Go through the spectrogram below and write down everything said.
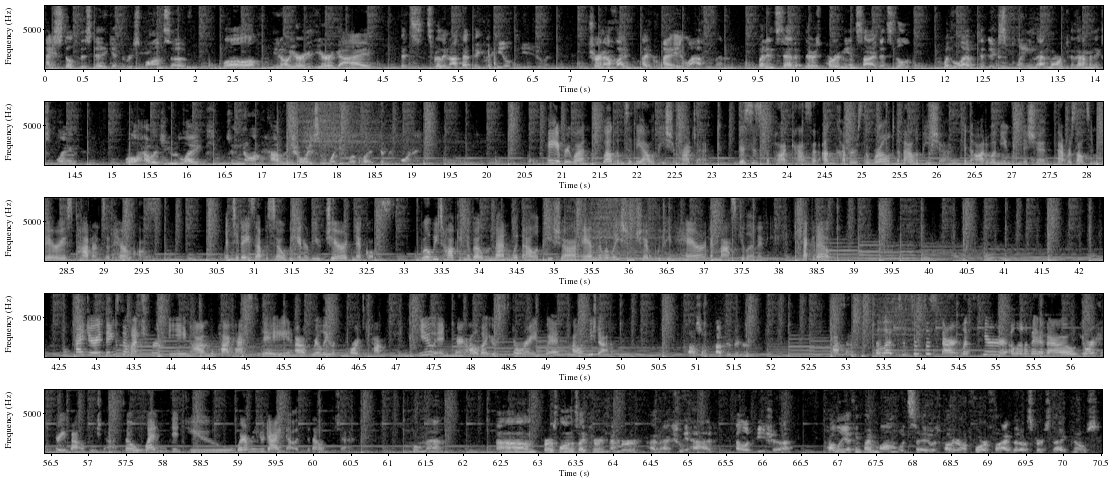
I still to this day get the response of, "Well, you know, you're you're a guy. It's it's really not that big of a deal to you." And sure enough, I I, I laugh, and, but instead, there's part of me inside that still would love to explain that more to them and explain, well, how would you like to not have a choice in what you look like every morning? Hey everyone, welcome to the Alopecia Project. This is the podcast that uncovers the world of alopecia, an autoimmune condition that results in various patterns of hair loss. In today's episode, we interview Jared Nicholls. We'll be talking about men with alopecia and the relationship between hair and masculinity. Check it out. Hi, Jared. Thanks so much for being on the podcast today. I'm really looking forward to talking with you and hearing all about your story with alopecia. Awesome. Happy to be here. Awesome. So let's just, to start, let's hear a little bit about your history of alopecia. So when did you, where were you diagnosed with alopecia? Oh man. Um, for as long as I can remember, I've actually had alopecia. Probably, I think my mom would say it was probably around four or five that I was first diagnosed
